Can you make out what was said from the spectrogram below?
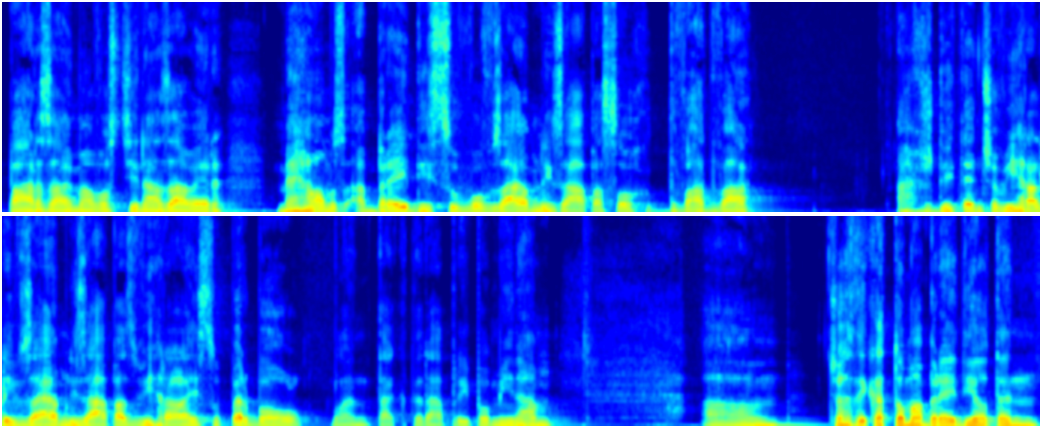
pár zaujímavostí na záver. Mahomes a Brady sú vo vzájomných zápasoch 2-2 a vždy ten, čo vyhrali vzájomný zápas, vyhral aj Super Bowl, len tak teda pripomínam. Um, čo sa týka Toma Bradyho, ten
